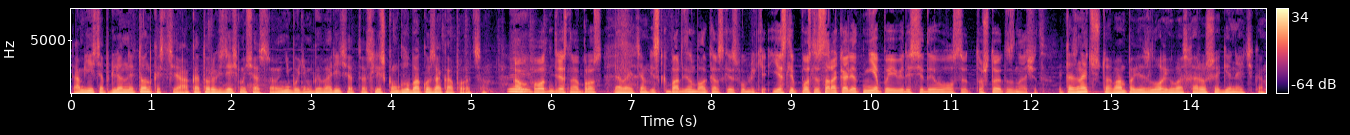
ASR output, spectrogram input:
Там есть определенные тонкости, о которых здесь мы сейчас не будем говорить. Это слишком глубоко закапываться. А М. вот интересный вопрос Давайте. из Кабардино-Балкарской республики. Если после 40 лет не появились седые волосы, то что это значит? Это значит, что вам повезло и у вас хорошая генетика.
